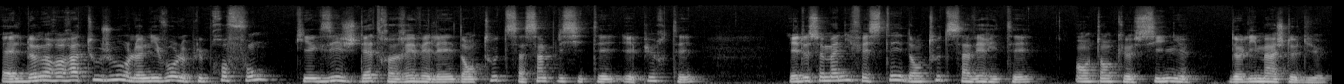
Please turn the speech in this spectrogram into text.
elle demeurera toujours le niveau le plus profond qui exige d'être révélé dans toute sa simplicité et pureté, et de se manifester dans toute sa vérité en tant que signe de l'image de Dieu.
